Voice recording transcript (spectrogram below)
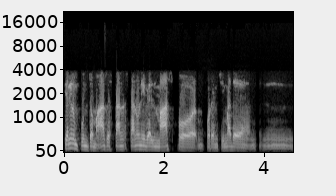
tienen un punto más, están, están un nivel más por, por encima de, mm,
